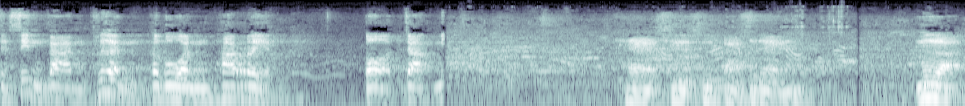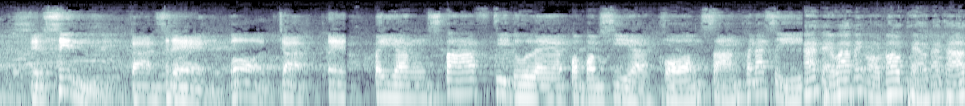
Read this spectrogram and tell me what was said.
เสร็จสิ้นการเคลื่อนขบวนพาเหรดก็จะมีแค่ชื่อชุดการแสดง เมื่อเสร็จสิ้นการแสดงก็จะเป็น ไปยังสตาฟที่ดูแลปอมปอมเชียร์ของสามคณะสีนะแต่ว่าไม่ออกนอกแถวนะครับ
